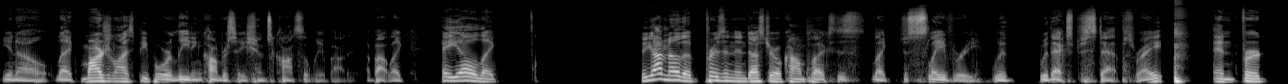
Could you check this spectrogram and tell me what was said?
you know, like marginalized people were leading conversations constantly about it, about like, hey, yo, like so y'all know the prison industrial complex is like just slavery with with extra steps, right? and for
